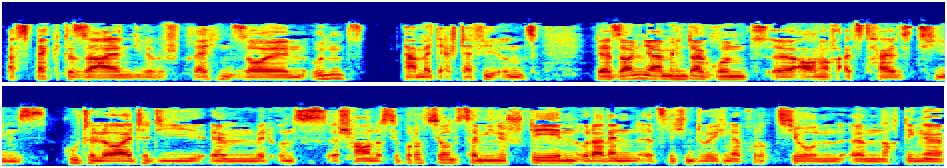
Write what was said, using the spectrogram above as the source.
Aspekte sein, die wir besprechen sollen und ja, mit der Steffi und der Sonja im Hintergrund äh, auch noch als Teil des Teams. Gute Leute, die ähm, mit uns schauen, dass die Produktionstermine stehen oder wenn äh, zwischendurch in der Produktion ähm, noch Dinge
